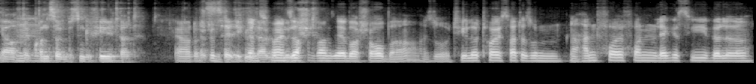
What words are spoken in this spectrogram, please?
ja, auf mhm. der Konsole ein bisschen gefehlt hat. Ja, das, das stimmt. Die ganz neuen Sachen waren sehr überschaubar. Also Teletoys hatte so eine Handvoll von Legacy Welle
